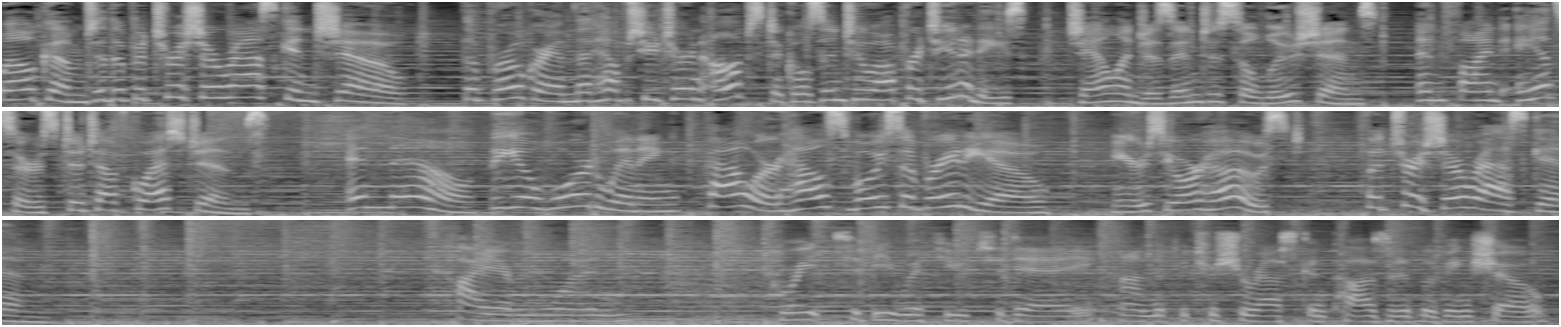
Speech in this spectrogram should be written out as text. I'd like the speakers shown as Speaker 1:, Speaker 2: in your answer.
Speaker 1: Welcome to the Patricia Raskin Show, the program that helps you turn obstacles into opportunities, challenges into solutions, and find answers to tough questions. And now, the award winning powerhouse voice of radio. Here's your host, Patricia Raskin.
Speaker 2: Hi, everyone. Great to be with you today on the Patricia Raskin Positive Living Show.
